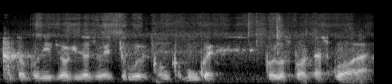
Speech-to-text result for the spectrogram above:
tanto con i giochi da gioventù e con, comunque con lo sport a scuola,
